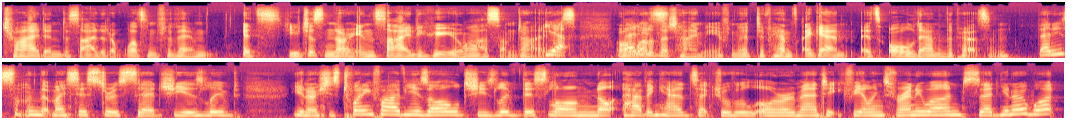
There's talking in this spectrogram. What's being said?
tried and decided it wasn't for them. It's you just know inside who you are sometimes. Yeah, or a lot of the time even. It depends. Again, it's all down to the person. that is something that my sister has said. She has lived, you know, she's 25 years old. She's lived this long not having had sexual or romantic feelings for anyone. She said, you know what?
